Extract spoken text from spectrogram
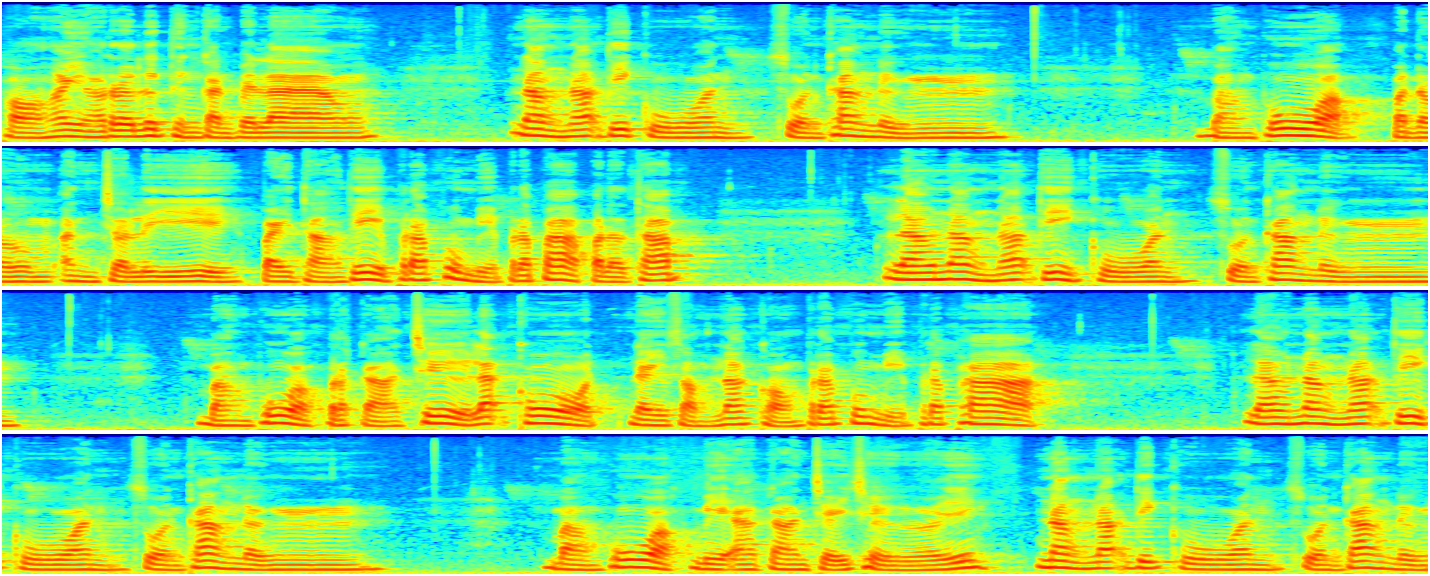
พอให้ระลึกถึงกันไปแล้ว นั่งณที่ควรส่วนข้างหนึ่ง บางพวกประดมอัญชลีไปทางที่พระผู้มีพระภาคประทับ แล้วนั่งณที่ควรส่วนข้างหนึ่งบางพวกประกาศชื่อและโคดในสำนักของพระผู้มีพระภาค แล้วนั่งณที่ควรส่วนข้างหนึ่ง บางพวกมีอาการเฉยๆ นั่งณที่ควรส่วนข้างหนึ่ง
